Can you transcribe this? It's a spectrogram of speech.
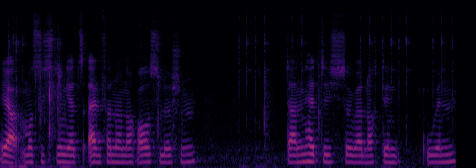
ja, muss ich den jetzt einfach nur noch auslöschen. Dann hätte ich sogar noch den Win.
